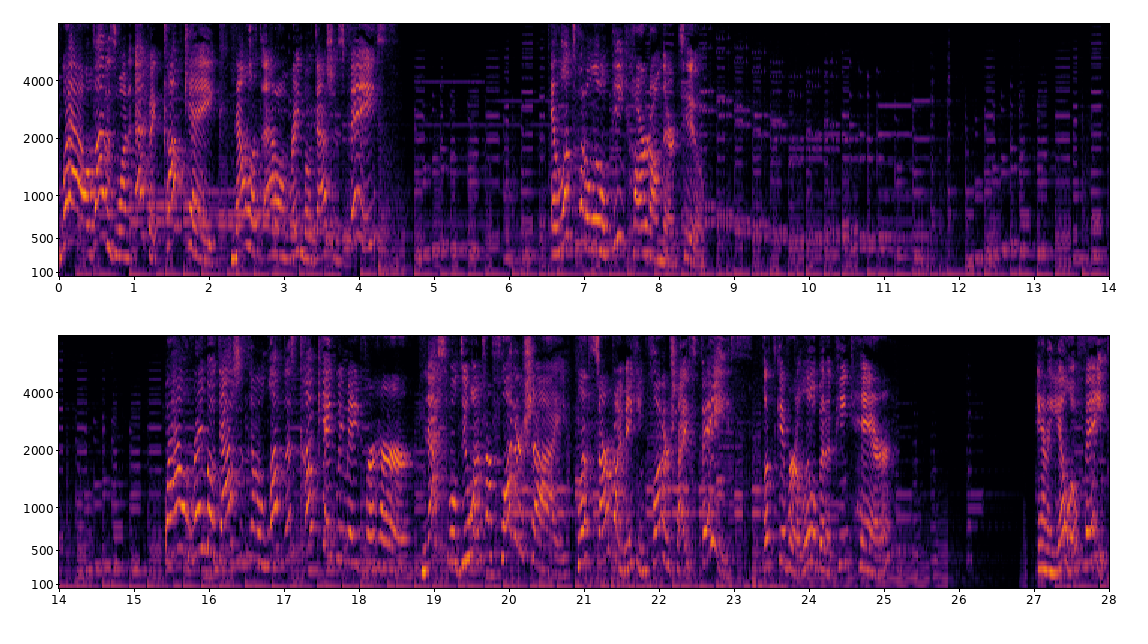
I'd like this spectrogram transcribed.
Wow, that is one epic cupcake! Now let's add on Rainbow Dash's face. And let's put a little pink heart on there too. Wow, Rainbow Dash is gonna love this cupcake we made for her. Next, we'll do one for Fluttershy. Let's start by making Fluttershy's face. Let's give her a little bit of pink hair and a yellow face.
